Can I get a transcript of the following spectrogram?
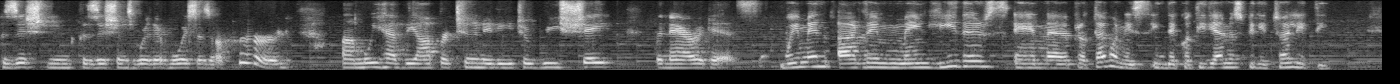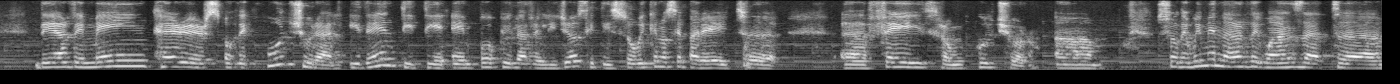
positioning positions where their voices are heard, um, we have the opportunity to reshape the narratives. Women are the main leaders and uh, protagonists in the cotidiano spirituality. They are the main carriers of the cultural identity and popular religiosity, so we cannot separate uh, uh, faith from culture. Um, so the women are the ones that, uh,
